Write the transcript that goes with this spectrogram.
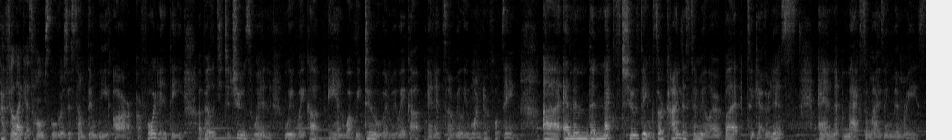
I feel like as homeschoolers it's something we are afforded the ability to choose when we wake up and what we do when we wake up and it's a really wonderful thing. Uh, and then the next two things are kind of similar, but togetherness and maximizing memories.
